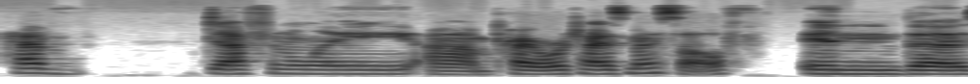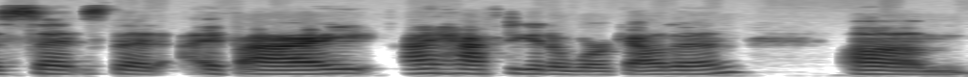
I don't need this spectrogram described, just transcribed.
have definitely, um, prioritized myself in the sense that if I I have to get a workout in, um,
